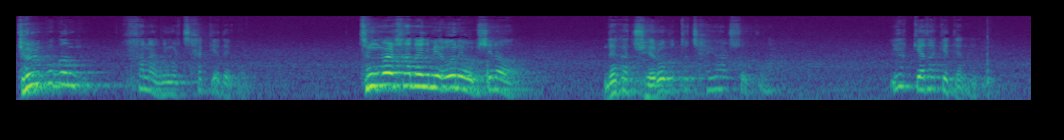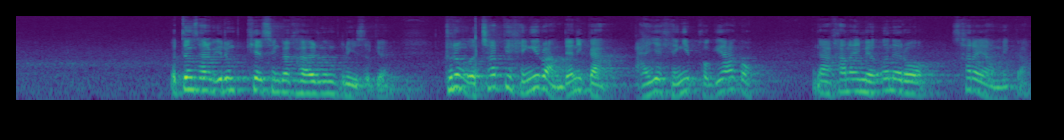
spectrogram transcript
결국은 하나님을 찾게 되고 정말 하나님의 은혜 없이는 내가 죄로부터 자유할 수 없구나. 이걸 깨닫게 되는 거예요. 어떤 사람이 이렇게 생각하는 분이 있을 거예요. 그럼 어차피 행위로 안 되니까 아예 행위 포기하고 그냥 하나님의 은혜로 살아야 합니까?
